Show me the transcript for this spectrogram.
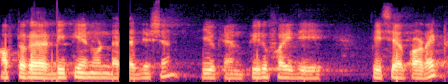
after a DPN1 digestion you can purify the PCR product.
